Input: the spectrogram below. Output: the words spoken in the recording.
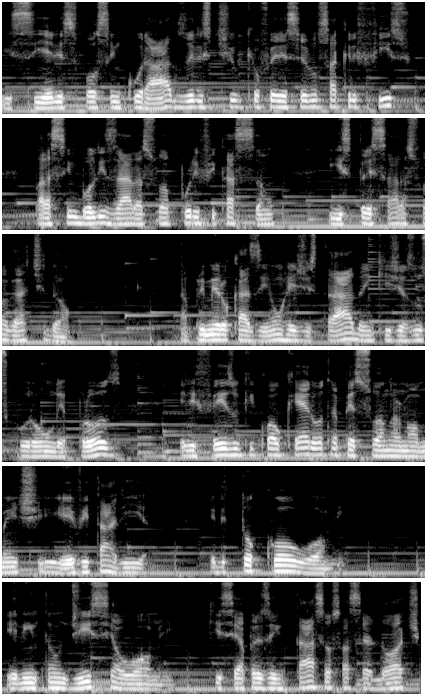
e, se eles fossem curados, eles tinham que oferecer um sacrifício para simbolizar a sua purificação e expressar a sua gratidão. Na primeira ocasião registrada em que Jesus curou um leproso, ele fez o que qualquer outra pessoa normalmente evitaria. Ele tocou o homem. Ele então disse ao homem que se apresentasse ao sacerdote,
